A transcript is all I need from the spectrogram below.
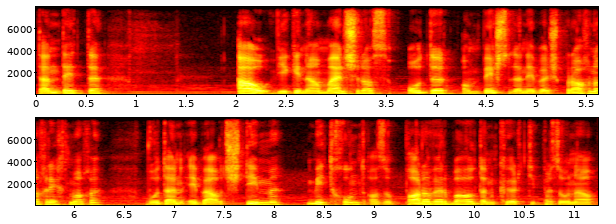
dann dort auch, wie genau meinst du das? Oder am besten dann eben eine Sprachnachricht machen, wo dann eben auch die Stimme mitkommt, also paraverbal, dann hört die Person auch,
